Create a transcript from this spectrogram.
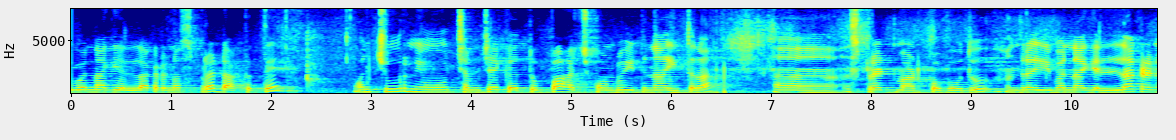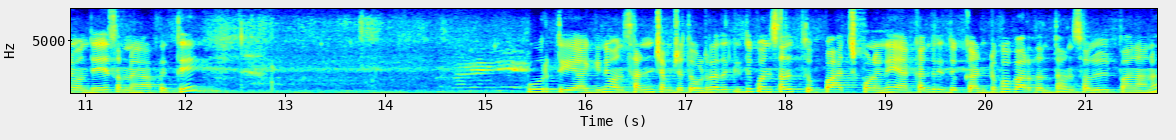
ಇವನ್ನಾಗಿ ಎಲ್ಲ ಕಡೆನೂ ಸ್ಪ್ರೆಡ್ ಆಗ್ತೈತಿ. ಒಂಚೂರು ನೀವು ಚಮಚಕ್ಕೆ ತುಪ್ಪ ಹಚ್ಕೊಂಡು ಇದನ್ನ ಈ ಥರ ಸ್ಪ್ರೆಡ್ ಮಾಡ್ಕೋಬೋದು. ಅಂದರೆ ಇವನ್ನಾಗಿ ಎಲ್ಲ ಕಡೆನೂ ಒಂದೇ ಸಮನಾಗಿ ಆಗ್ತೈತಿ. ಪೂರ್ತಿಯಾಗಿನೇ ಒಂದು ಸಣ್ಣ ಚಮಚ ತೊಗೊಳ್ರಿ ಅದಕ್ಕೆ ಇದಕ್ಕೆ ಒಂದು ಸ್ವಲ್ಪ ತುಪ್ಪ ಹಚ್ಕೊಂಡೇನೆ ಯಾಕಂದ್ರೆ ಇದಕ್ಕೆ ಅಂಟ್ಕೋಬಾರ್ದಂತ ಒಂದು ಸ್ವಲ್ಪ ನಾನು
